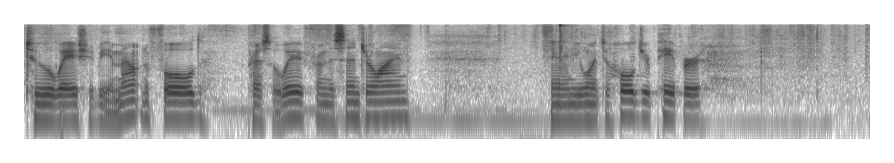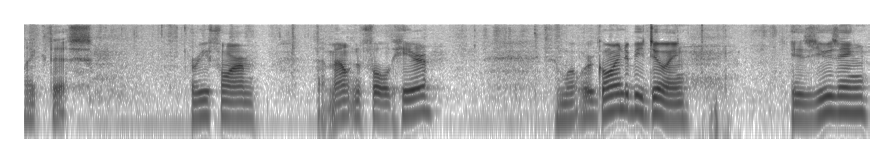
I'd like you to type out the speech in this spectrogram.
Two away should be a mountain fold. Press away from the center line. And you want to hold your paper like this reform that mountain fold here. And what we're going to be doing is using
